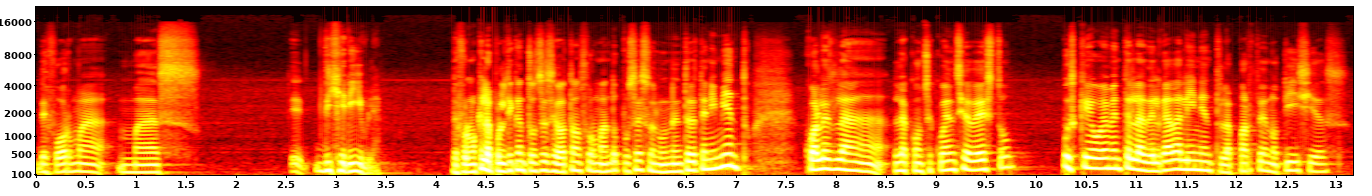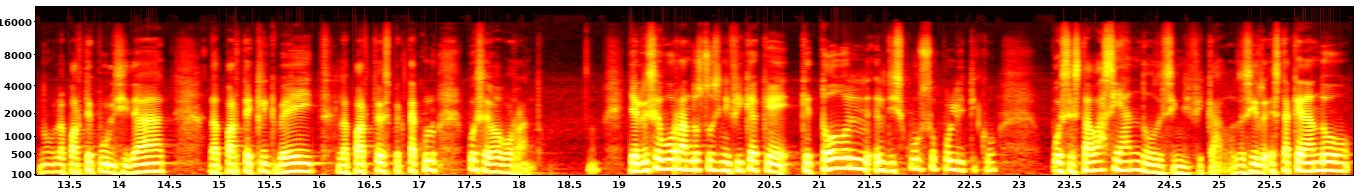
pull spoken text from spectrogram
de forma más eh, digerible. De forma que la política entonces se va transformando pues eso en un entretenimiento. ¿Cuál es la, consecuencia de esto? Pues que obviamente la delgada línea entre la parte de noticias, ¿no? la parte de publicidad, la parte de clickbait, la parte de espectáculo, pues se va borrando. Y al irse borrando esto significa que, todo el, discurso político pues está vaciando de significado, es decir, está quedando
